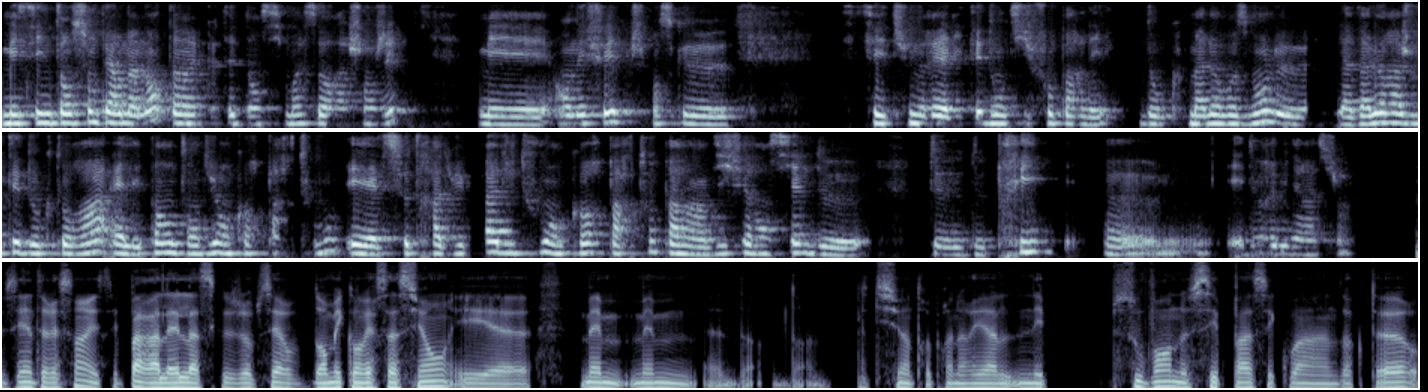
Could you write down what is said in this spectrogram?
Mais c'est une tension permanente. Hein, peut-être dans six mois, ça aura changé. Mais en effet, je pense que c'est une réalité dont il faut parler. Donc, malheureusement, la valeur ajoutée doctorat, elle n'est pas entendue encore partout et elle se traduit pas du tout encore partout par un différentiel de, de, prix euh, et de rémunération c'est intéressant et c'est parallèle à ce que j'observe dans mes conversations et euh, même même euh, dans, le tissu entrepreneurial souvent ne sait pas c'est quoi un docteur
